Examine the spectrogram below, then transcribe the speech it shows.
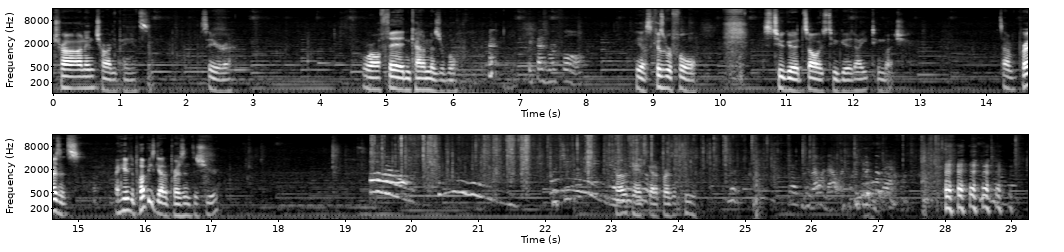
Tron and Charlie Pants. Sarah. We're all fed and kind of miserable. Because we're full. Yes, because we're full. It's too good. It's always too good. I eat too much. Time for presents. I hear the puppy's got a present this year. Charlie Pants got a present too. Because I want that one.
